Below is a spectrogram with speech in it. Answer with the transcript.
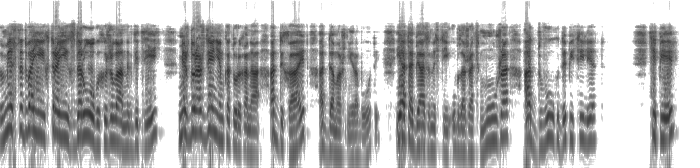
вместо двоих-троих здоровых и желанных детей, между рождением которых она отдыхает от домашней работы и от обязанностей ублажать мужа от двух до пяти лет, теперь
